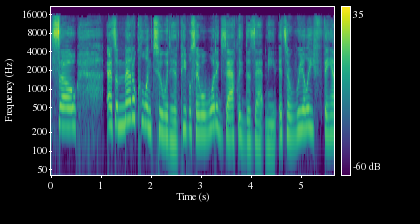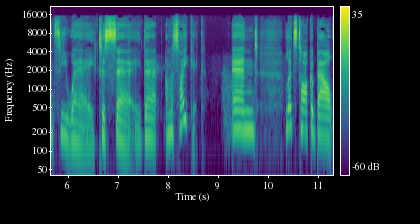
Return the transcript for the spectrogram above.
so, as a medical intuitive, people say, "Well, what exactly does that mean?" It's a really fancy way to say that I'm a psychic. And let's talk about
